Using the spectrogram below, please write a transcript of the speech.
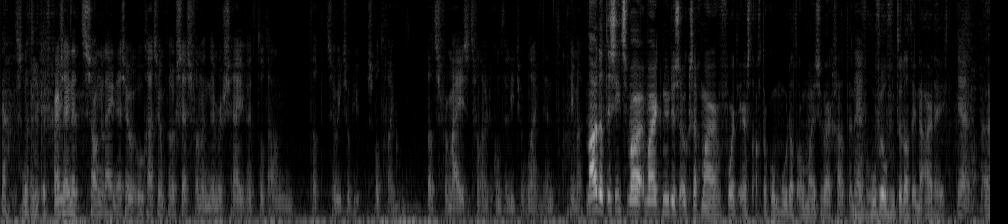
Ja, snap ik. Maar zijn het zanglijnen en zo, hoe gaat zo'n proces van een nummer schrijven tot aan dat zoiets op je Spotify komt? Dat is voor mij is het van, oh, er komt een liedje online en prima. Nou, dat is iets waar, waar ik nu dus ook zeg maar voor het eerst achter kom, hoe dat allemaal in zijn werk gaat. En Ja. hoeveel voeten dat in de aarde heeft. Ja, Eh,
